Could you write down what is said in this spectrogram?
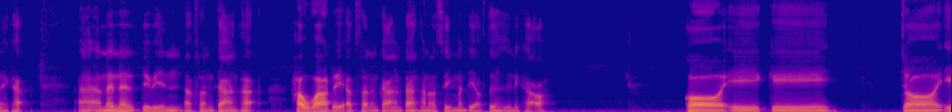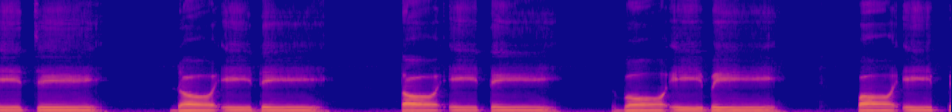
นะครับ อ่าอันนั้นน่ะสิเป็นอักษรกลางค่ะเฮาวาด้วยอักษรกลางตั้งคณะเสียงมันเดียวตึงหือนี่ค่ะกอเอเกจอเอเจดอเอเดตอเอเตบอเอเบปอเอเป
